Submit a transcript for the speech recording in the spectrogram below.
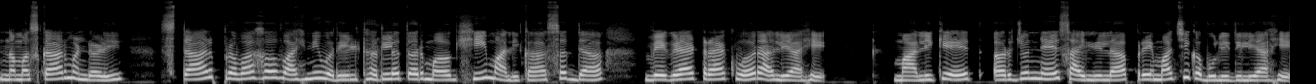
नमस्कार मंडळी. स्टार प्रवाह वाहिनीवरील ठरलं तर मग ही मालिका सध्या वेगळ्या ट्रॅकवर आली आहे. मालिकेत अर्जुनने सायलीला प्रेमाची कबुली दिली आहे.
